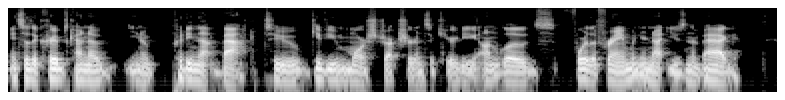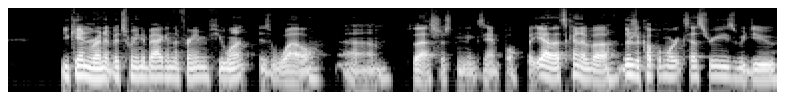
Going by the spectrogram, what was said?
And so the crib's kind of, you know, putting that back to give you more structure and security on loads for the frame when you're not using the bag. You can run it between a bag and the frame if you want as well. Um, so that's just an example. But yeah, that's kind of a, there's a couple more accessories. We do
